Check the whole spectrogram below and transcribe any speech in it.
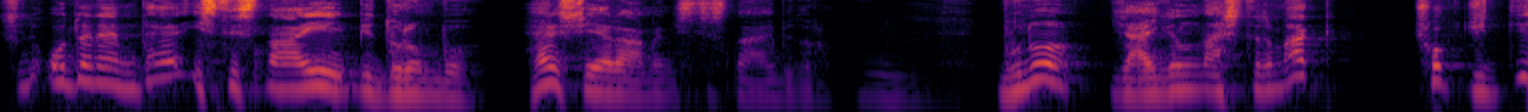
Şimdi o dönemde istisnai bir durum bu. Her şeye rağmen istisnai bir durum. Bunu yaygınlaştırmak çok ciddi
